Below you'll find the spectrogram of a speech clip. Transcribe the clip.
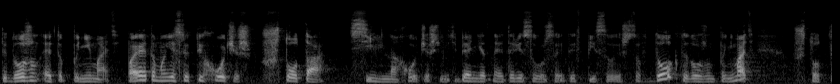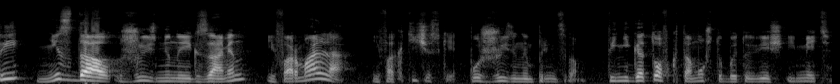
Ты должен это понимать. Поэтому, если ты хочешь что-то сильно хочешь, и у тебя нет на это ресурса, и ты вписываешься в долг, ты должен понимать, что ты не сдал жизненный экзамен, и формально, и фактически по жизненным принципам ты не готов к тому, чтобы эту вещь иметь.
